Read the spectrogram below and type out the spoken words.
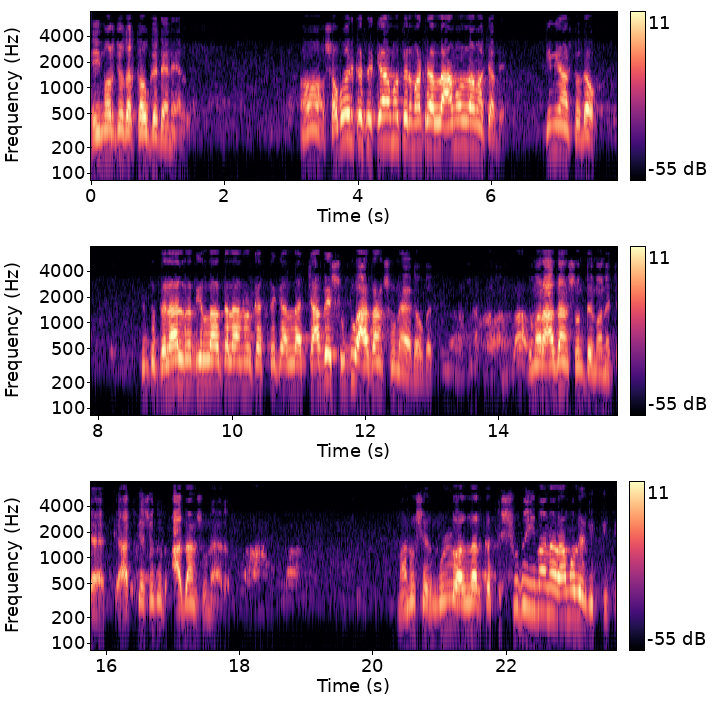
এই মর্যাদা কাউকে দেনে আল্লাহ। হ্যাঁ সবার কাছে কেয়ামতের মাঠে আল্লাহ আমল নামা চাবে। কিনে আসতো দাও। কিন্তু বেলাল রবি আল্লাহ তালুর কাছ থেকে আল্লাহ চাবে শুধু আজান শুনায় দাও ব্যাস। তোমার আজান শুনতে মনে চায় আজকে। আজকে শুধু আজান শুনায় দাও। মানুষের মূল্য আল্লাহর কাছে শুধু ইমান আর আমলের ভিত্তিতে।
